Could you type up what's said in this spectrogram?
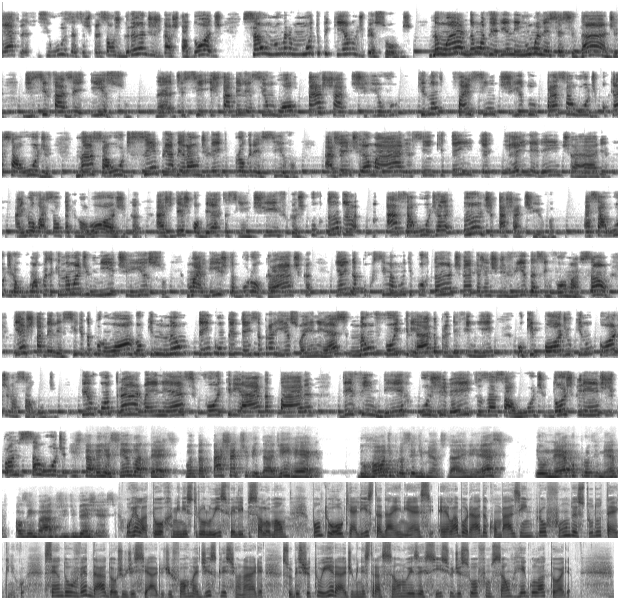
se usa essa expressão, os grandes gastadores são um número muito pequeno de pessoas. Não, há, não haveria nenhuma necessidade de se fazer isso, né, de se estabelecer um rol taxativo que não faz sentido para a saúde, porque a saúde, na saúde, sempre haverá um direito progressivo. A gente é uma área assim que tem é, é inerente à área a inovação tecnológica, as descobertas científicas, portanto, ela, a saúde ela é antitaxativa. A saúde é alguma coisa que não admite isso, uma lista burocrática e ainda por cima muito importante né, que a gente divida essa informação, que é estabelecida por um órgão que não tem competência para isso. A ANS não foi criada para definir o que pode e o que não pode na saúde. Pelo contrário, a ANS foi criada para defender os direitos à saúde dos clientes de planos de saúde. Estabelecendo a tese quanto à taxatividade em regra do rol de procedimentos da ANS, eu nego provimento aos embargos de divergência. O relator, ministro Luiz Felipe Salomão, pontuou que a lista da ANS é elaborada com base em profundo estudo técnico, sendo vedado ao judiciário de forma discricionária substituir a administração no exercício de sua função regulatória.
